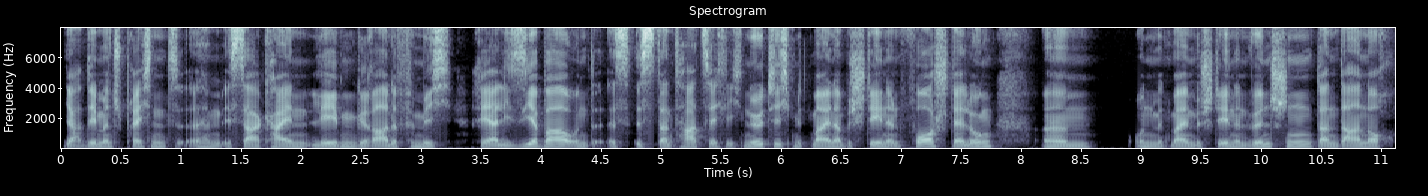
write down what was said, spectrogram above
ja, dementsprechend ähm, ist da kein Leben gerade für mich realisierbar und es ist dann tatsächlich nötig, mit meiner bestehenden Vorstellung, ähm, und mit meinen bestehenden Wünschen dann da noch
